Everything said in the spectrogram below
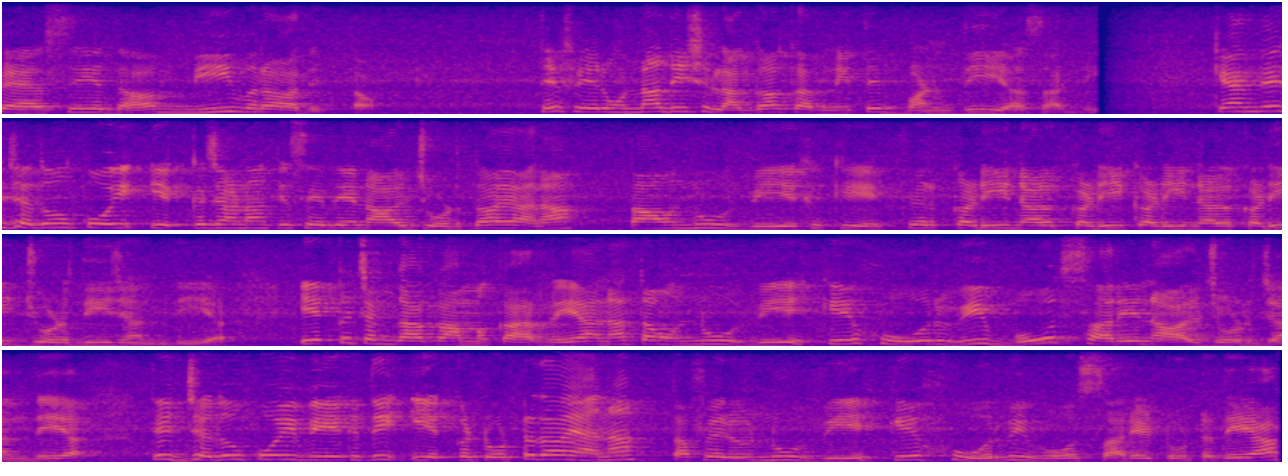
ਪੈਸੇ ਦਾ ਮੀਂਹ ਵਰਾ ਦਿੱਤਾ। ਤੇ ਫਿਰ ਉਹਨਾਂ ਦੀ ਸ਼ਲਾਘਾ ਕਰਨੀ ਤੇ ਬਣਦੀ ਆ ਸਾਡੀ। ਕਹਿੰਦੇ ਜਦੋਂ ਕੋਈ ਇੱਕ ਜਣਾ ਕਿਸੇ ਦੇ ਨਾਲ ਜੁੜਦਾ ਆ ਨਾ ਤਾਂ ਉਹਨੂੰ ਵੇਖ ਕੇ ਫਿਰ ਕੜੀ ਨਾਲ ਕੜੀ ਕੜੀ ਨਾਲ ਕੜੀ ਜੁੜਦੀ ਜਾਂਦੀ ਆ। ਇੱਕ ਚੰਗਾ ਕੰਮ ਕਰ ਰਿਹਾ ਨਾ ਤਾਂ ਉਹਨੂੰ ਵੇਖ ਕੇ ਹੋਰ ਵੀ ਬਹੁਤ ਸਾਰੇ ਨਾਲ ਜੁੜ ਜਾਂਦੇ ਆ। ਤੇ ਜਦੋਂ ਕੋਈ ਵੇਖਦੀ ਇੱਕ ਟੁੱਟਦਾ ਆ ਨਾ ਤਾਂ ਫਿਰ ਉਹਨੂੰ ਵੇਖ ਕੇ ਹੋਰ ਵੀ ਬਹੁਤ ਸਾਰੇ ਟੁੱਟਦੇ ਆ।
